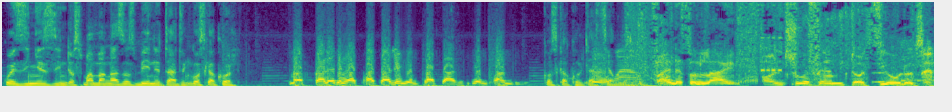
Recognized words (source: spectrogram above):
kwezinye izinto. Sibamba ngazo zibini tata? Inkosi kakhulu. Masiqalele ngakhathaleli ngemthathazi siye mphambili inkosi kakhulu tata siyabulela Find us online on truefm.co.za.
